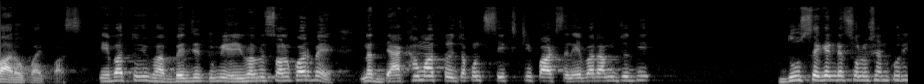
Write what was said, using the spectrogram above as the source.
বারো বাই পাঁচ। এবার তুমি ভাববে যে তুমি এইভাবে সলভ করবে? না, দেখা মাত্র যখন সিক্সটি পার্সেন্ট এবার আমি যদি দু সেকেন্ডে সলিউশন করি,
